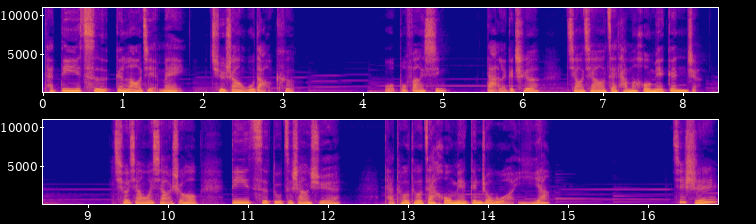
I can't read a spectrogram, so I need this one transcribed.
他第一次跟老姐妹。去上舞蹈课，我不放心，打了个车，悄悄在他们后面跟着，就像我小时候第一次独自上学，他偷偷在后面跟着我一样。其实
